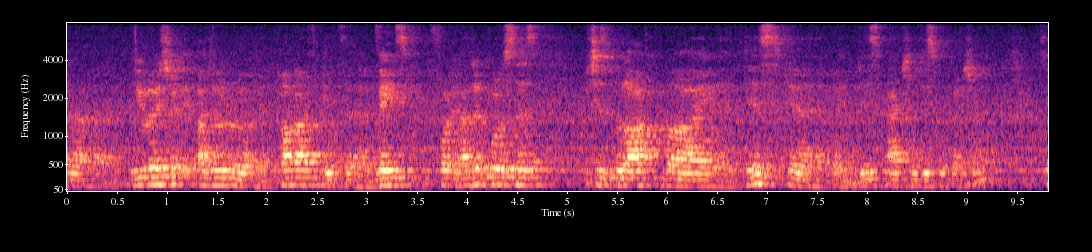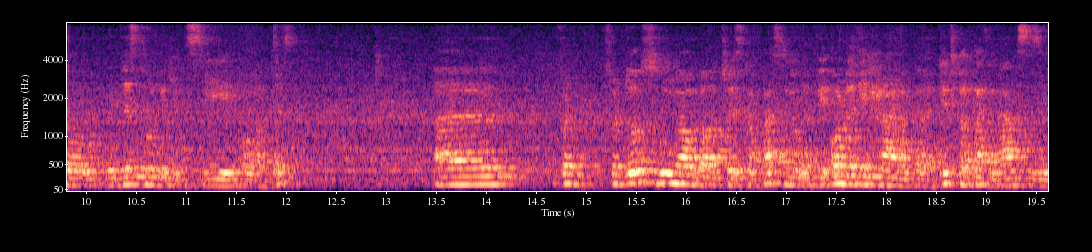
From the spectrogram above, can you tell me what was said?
uh, duration, other uh, part, it uh, waits for another process which is blocked by disk, uh, by disk action, disk operation. So with this tool, we can see all of this. Uh, for, for those who know about Trace Compass, you know that we already have uh, critical path analysis in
